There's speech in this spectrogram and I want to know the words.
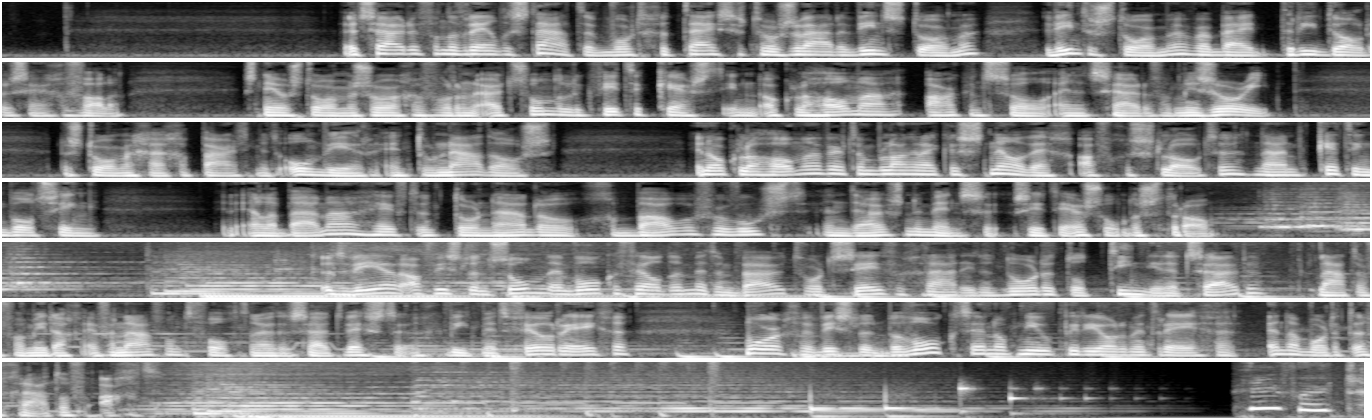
Het zuiden van de Verenigde Staten wordt geteisterd door zware windstormen, winterstormen waarbij drie doden zijn gevallen. Sneeuwstormen zorgen voor een uitzonderlijk witte kerst in Oklahoma, Arkansas en het zuiden van Missouri. De stormen gaan gepaard met onweer en tornado's. In Oklahoma werd een belangrijke snelweg afgesloten na een kettingbotsing. In Alabama heeft een tornado gebouwen verwoest en duizenden mensen zitten er zonder stroom. Het weer, afwisselend zon en wolkenvelden met een buit... wordt 7 graden in het noorden tot 10 in het zuiden. Later vanmiddag en vanavond volgt vanuit het zuidwesten een gebied met veel regen. Morgen wisselend bewolkt en opnieuw periode met regen. En dan wordt het een graad of 8. Lieverd,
